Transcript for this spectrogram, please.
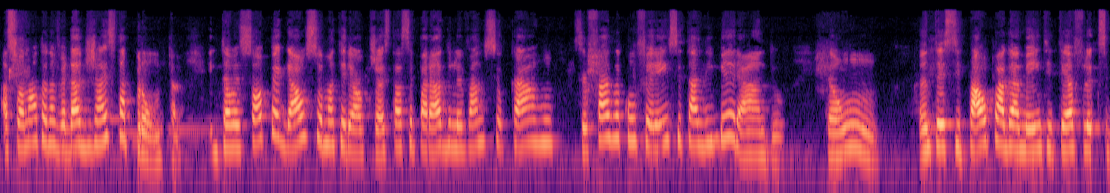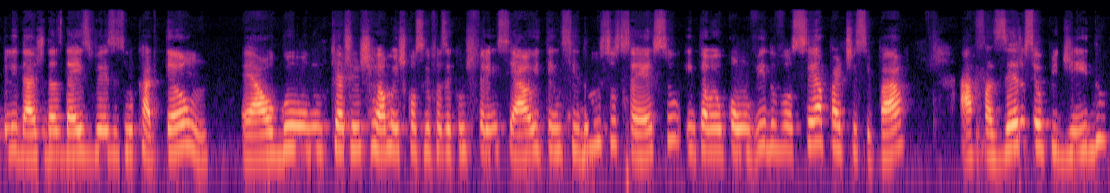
a sua nota, na verdade, já está pronta. Então, é só pegar o seu material que já está separado, levar no seu carro, você faz a conferência e está liberado. Então, antecipar o pagamento e ter a flexibilidade das 10 vezes no cartão é algo que a gente realmente conseguiu fazer com diferencial e tem sido um sucesso. Então, eu convido você a participar, a fazer o seu pedido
